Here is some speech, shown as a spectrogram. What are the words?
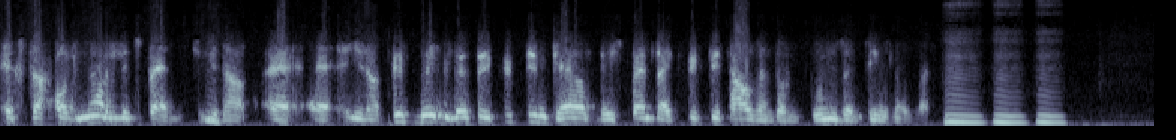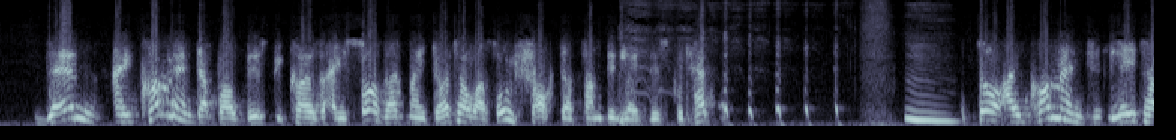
extraordinarily spent. You know, uh, uh, you know, maybe let's say 15 girls, they spent like 50,000 on booze and things like that. Mm, mm, mm. Then I comment about this because I saw that my daughter was so shocked that something like this could happen. Hmm. So I comment later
